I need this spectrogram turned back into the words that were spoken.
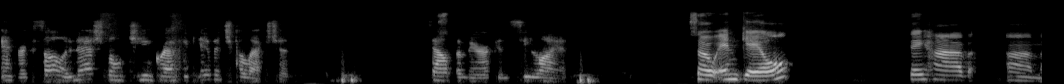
In Rixala National Geographic Image Collection. South American sea lion. So in Gale, they have um,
